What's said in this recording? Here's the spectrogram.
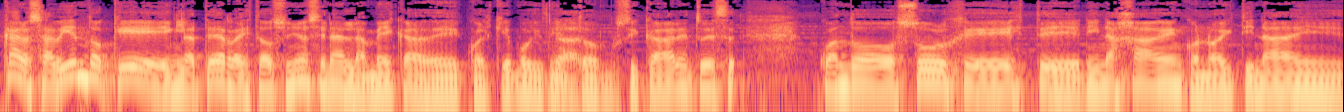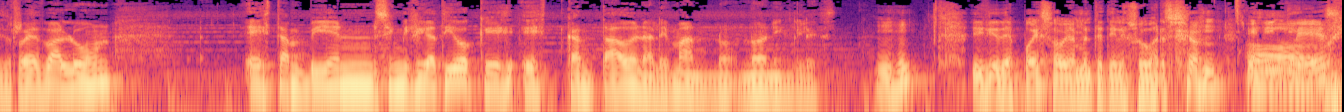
Claro, sabiendo que Inglaterra y Estados Unidos eran la meca de cualquier movimiento Claro. musical, entonces cuando surge este Nina Hagen con 89 Red Balloon, es también significativo que es cantado en alemán, no, no en inglés. Y que después, obviamente, tiene su versión en Oh, inglés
